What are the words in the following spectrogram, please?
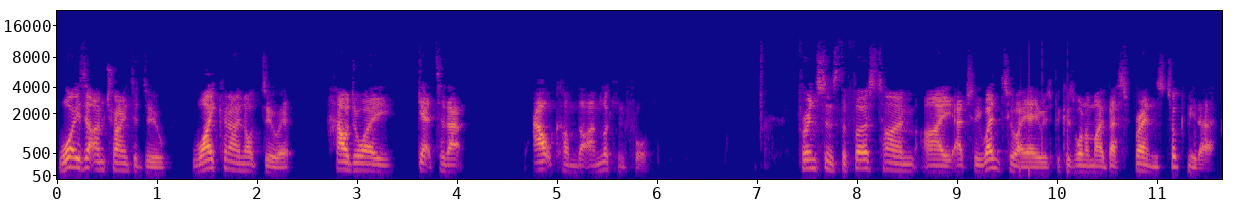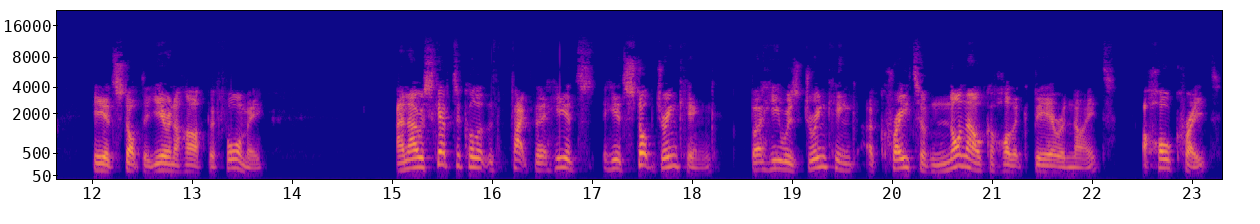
What is it I'm trying to do? Why can I not do it? How do I get to that outcome that I'm looking for? For instance, the first time I actually went to AA was because one of my best friends took me there. He had stopped a year and a half before me. And I was skeptical at the fact that he had he had stopped drinking, but he was drinking a crate of non-alcoholic beer a night, a whole crate.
